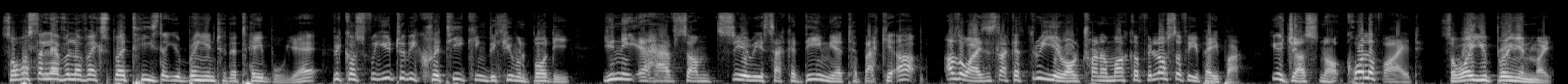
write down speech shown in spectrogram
So what's the level of expertise that you're bringing to the table, yeah? Because for you to be critiquing the human body, you need to have some serious academia to back it up. Otherwise, it's like a three-year-old trying to mark a philosophy paper. You're just not qualified. So what are you bringing, mate?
